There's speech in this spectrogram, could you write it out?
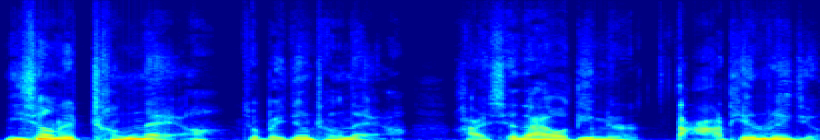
你像这城内啊，就北京城内啊，还现在还有地名大甜水井，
